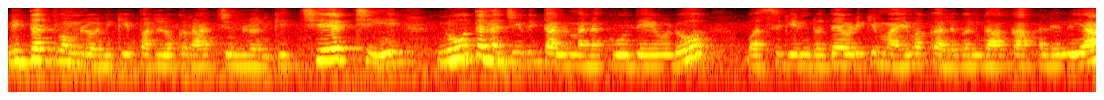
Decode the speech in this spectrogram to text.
నిత్యత్వంలోనికి పరలోక రాజ్యంలోనికి చేర్చి నూతన జీవితాలు మనకు దేవుడు వసిగిండు. దేవుడికి మహిమ కలుగును గాక. హలియా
